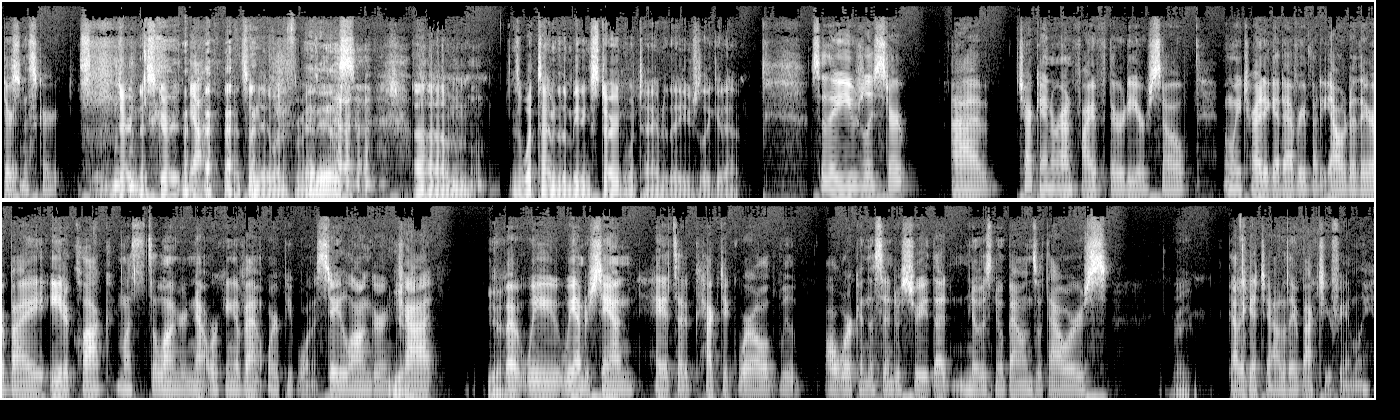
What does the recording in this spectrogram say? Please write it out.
Dirt in the skirt. Dirt in the skirt. yeah, that's a new one for me. It is. Um, so what time do the meetings start, and what time do they usually get out? So they usually start uh, check in around 5.30 or so and we try to get everybody out of there by 8 o'clock unless it's a longer networking event where people want to stay longer and yeah. chat. Yeah. but we we understand hey it's a hectic world. We all work in this industry that knows no bounds with hours. Right. Got to get you out of there back to your family.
